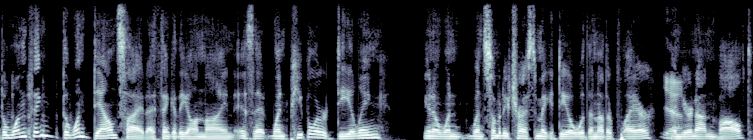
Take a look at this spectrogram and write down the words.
the one thing, the one downside I think of the online is that when people are dealing, you know, when when somebody tries to make a deal with another player Yeah. and you're not involved,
